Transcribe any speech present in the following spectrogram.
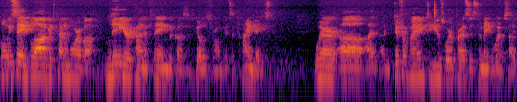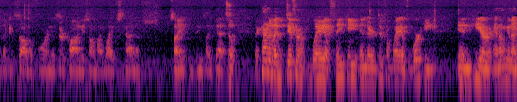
when we say blog, it's kind of more of a linear kind of thing because it goes from it's a time based. Where uh, a, a, different way to use WordPress is to make a website, like you saw before in the Zircon. You saw my wife's kind of site and things like that. So they're kind of a different way of thinking, and they're a different way of working in here, and I'm going to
